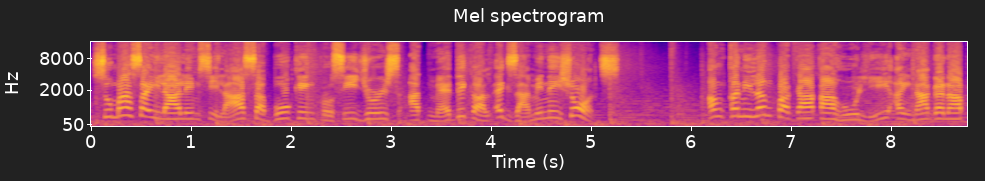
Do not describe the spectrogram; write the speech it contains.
sumasailalim sila sa booking procedures at medical examinations. Ang kanilang pagkakahuli ay naganap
